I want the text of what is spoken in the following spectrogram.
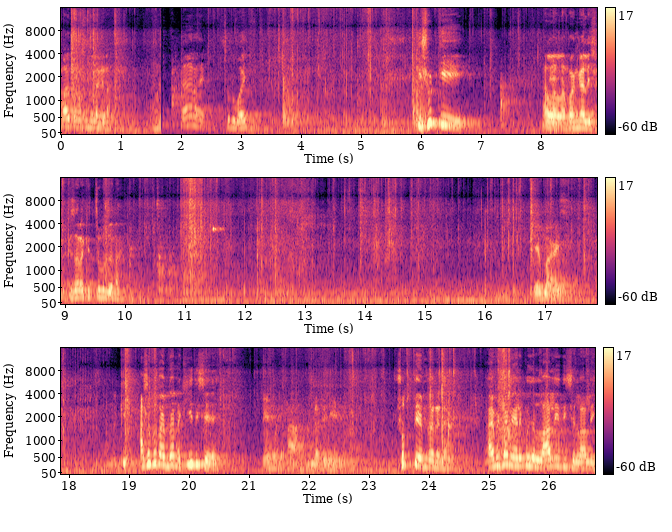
আমার তো পছন্দ লাগে না। হ্যাঁ রাহিম শুরু ভাই। কি শুটকি? আল্লাহ আল্লাহ, বাঙালি শুটকি ছাড়া কিচ্ছু বুঝে না। টেপ লাগাইছি কি আসল কথা আমি জানি না, কি দিছে? সত্যি আমি জানি না। আমি জানি এলে কইছে লালি দিছে, লালি।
